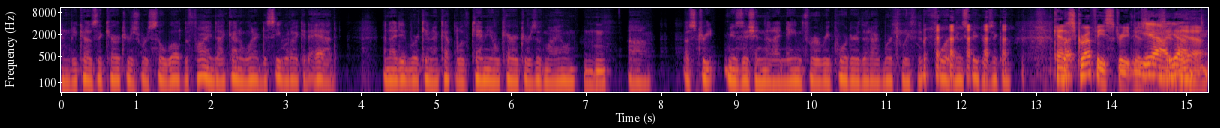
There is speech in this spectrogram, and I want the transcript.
and because the characters were so well defined, I kind of wanted to see what I could add. And I did work in a couple of cameo characters of my own. Mm-hmm. Uh, a street musician that I named for a reporter that I worked with at four newspapers ago. Kind of scruffy street musician. Yeah, yeah,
